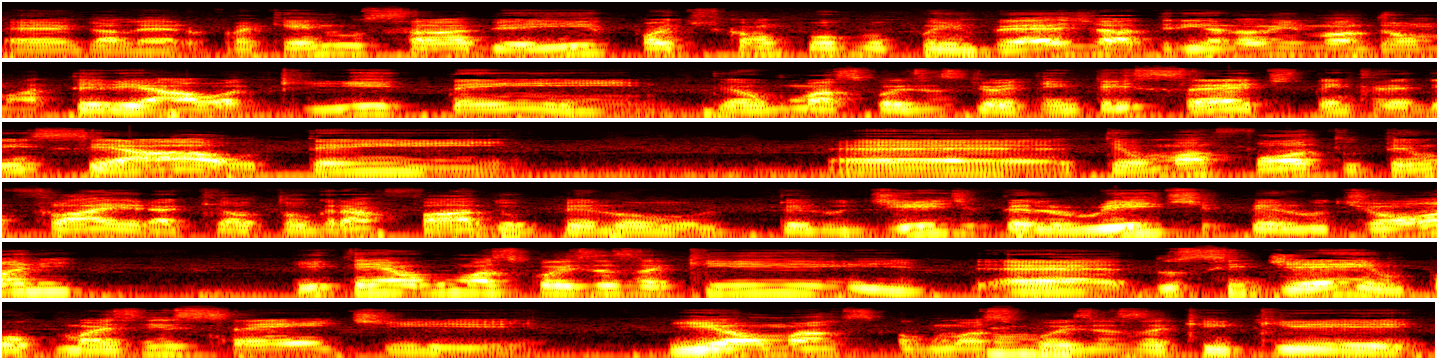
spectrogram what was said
É, galera, para quem não sabe aí, pode ficar um pouco com inveja. A Adriana me mandou um material aqui, tem, tem algumas coisas de 87, tem credencial, tem. É, tem uma foto, tem um flyer aqui autografado pelo, pelo Didi, pelo Rich, pelo Johnny. E tem algumas coisas aqui é, do CJ, um pouco mais recente, e algumas, algumas coisas aqui que,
